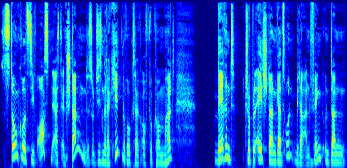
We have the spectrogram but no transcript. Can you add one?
Stone Cold Steve Austin erst entstanden ist und diesen Raketenrucksack aufbekommen hat, während Triple H dann ganz unten wieder anfängt und dann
